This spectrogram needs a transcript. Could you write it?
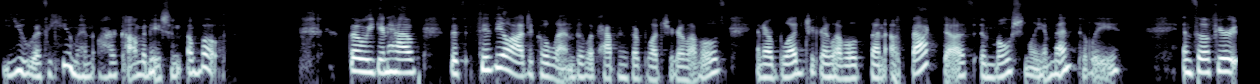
You as a human are a combination of both. So, we can have this physiological lens of what's happening with our blood sugar levels, and our blood sugar levels then affect us emotionally and mentally. And so, if you're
